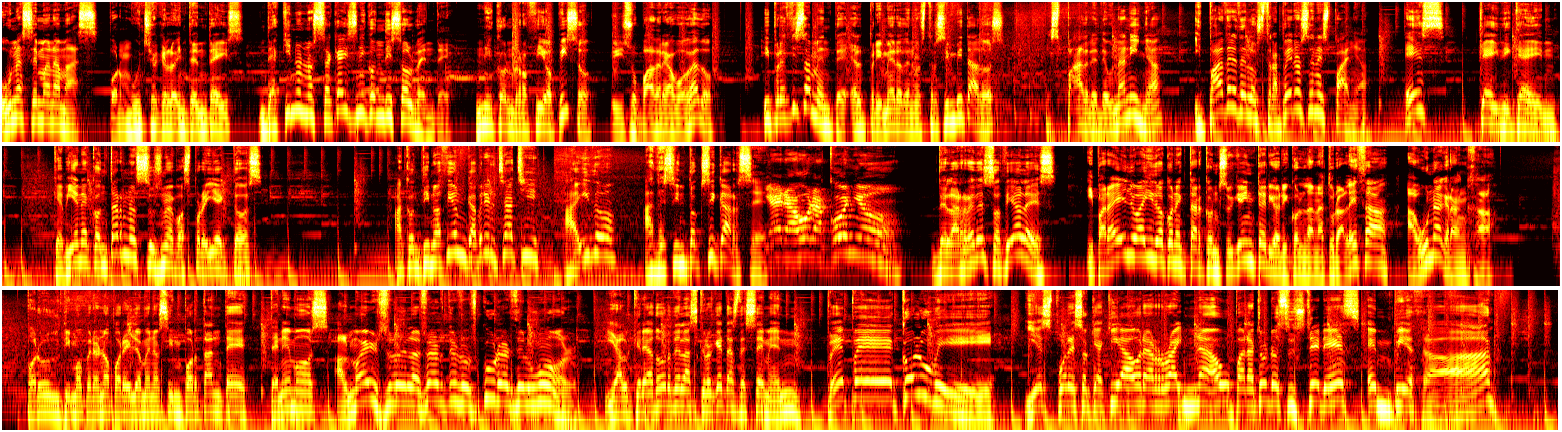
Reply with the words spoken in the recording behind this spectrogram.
Una semana más, por mucho que lo intentéis, de aquí no nos sacáis ni con disolvente, ni con Rocío Piso y su padre abogado. Y precisamente el primero de nuestros invitados es padre de una niña y padre de los traperos en España. Es Katie Kane, que viene a contarnos sus nuevos proyectos. A continuación, Gabriel Chachi ha ido a desintoxicarse. ¡Ya era hora, coño! De las redes sociales. Y para ello ha ido a conectar con su yo interior y con la naturaleza a una granja. Por último, pero no por ello menos importante, tenemos al maestro de las artes oscuras del humor y al creador de las croquetas de semen, Pepe Colubi. Y es por eso que aquí ahora, right now, para todos ustedes, empieza...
